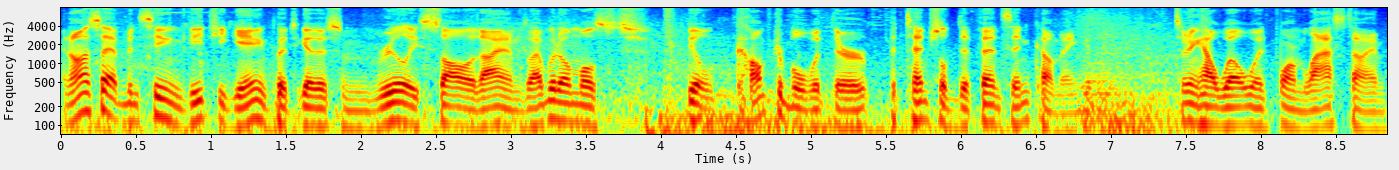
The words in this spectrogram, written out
And honestly, I've been seeing Vici Gaming put together some really solid items. I would almost feel comfortable with their potential defense incoming, considering how well it went for them last time.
